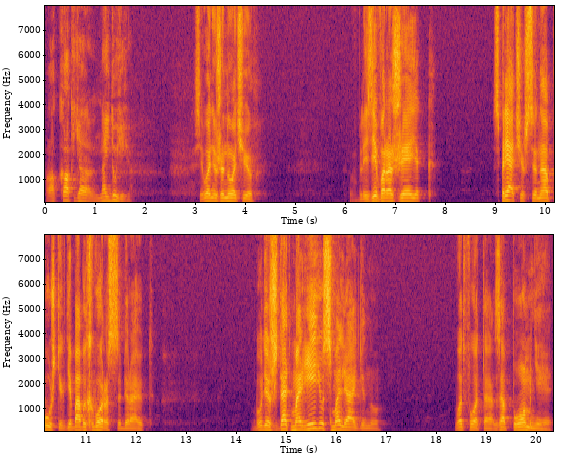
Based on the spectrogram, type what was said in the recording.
А как я найду ее? Сегодня же ночью вблизи ворожеек спрячешься на опушке, где бабы хворост собирают. Будешь ждать Марию Смолягину. Вот фото, запомни.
